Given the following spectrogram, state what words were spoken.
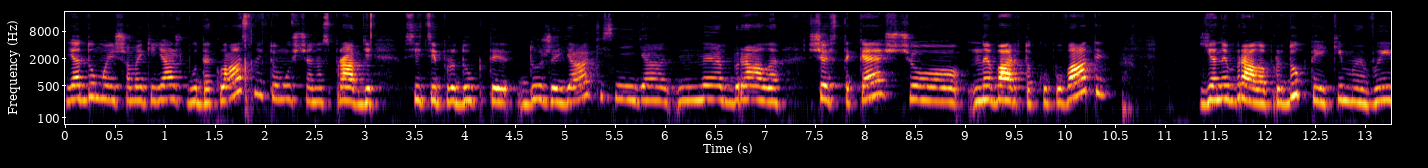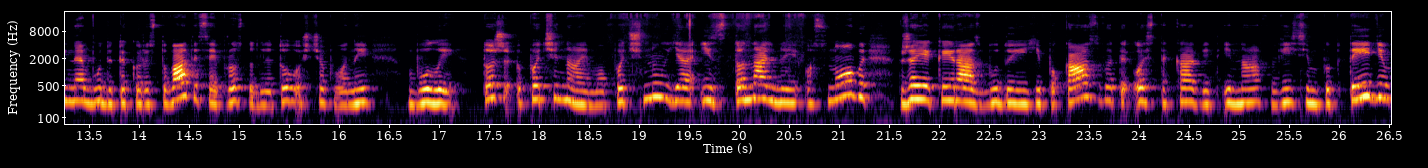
Я думаю, що макіяж буде класний, тому що насправді всі ці продукти дуже якісні. Я не брала щось таке, що не варто купувати. Я не брала продукти, якими ви не будете користуватися, і просто для того, щоб вони були. Тож починаємо. Почну я із тональної основи, вже який раз буду її показувати. Ось така від Enough 8 пептидів.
